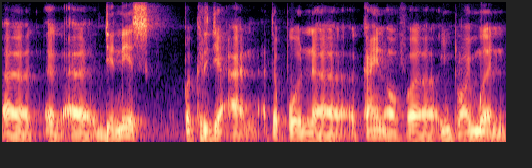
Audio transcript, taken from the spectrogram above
uh, uh, uh, jenis pekerjaan ataupun uh, kind of uh, employment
